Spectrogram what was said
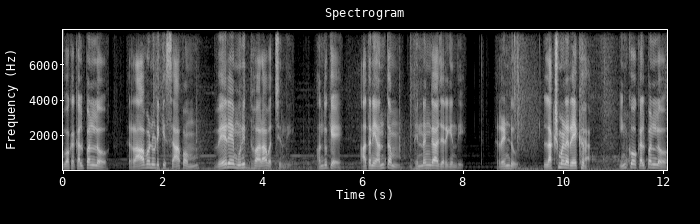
ఒక కల్పంలో రావణుడికి శాపం వేరే ముని ద్వారా వచ్చింది. అందుకే అతని అంతం భిన్నంగా జరిగింది. రెండు లక్ష్మణరేఖ ఇంకో కల్పంలో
